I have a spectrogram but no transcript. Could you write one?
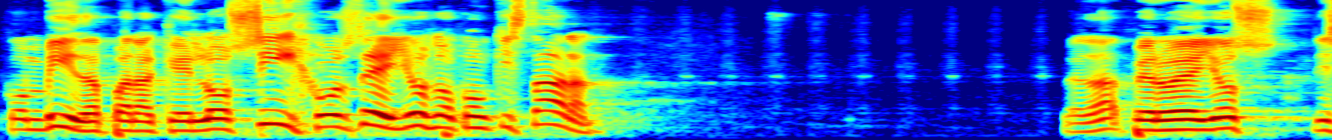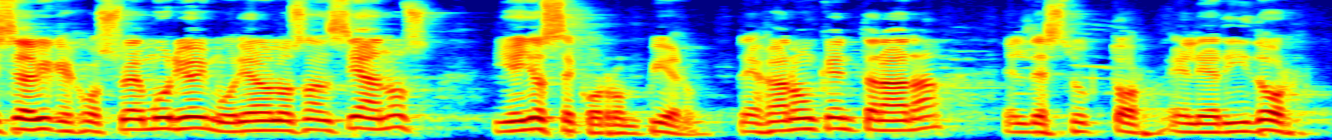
con vida para que los hijos de ellos lo conquistaran. ¿Verdad? Pero ellos, dice David que Josué murió y murieron los ancianos y ellos se corrompieron. Dejaron que entrara el destructor, el heridor.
